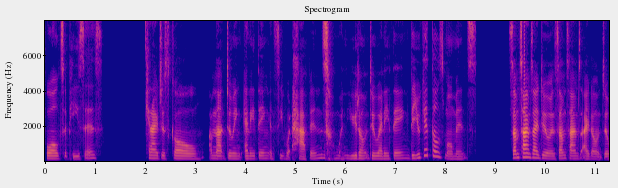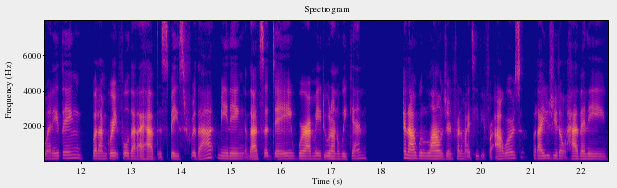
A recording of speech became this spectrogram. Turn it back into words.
fall to pieces? Can I just go, I'm not doing anything and see what happens when you don't do anything? Do you get those moments? Sometimes I do, and sometimes I don't do anything, but I'm grateful that I have the space for that, meaning that's a day where I may do it on a weekend and I will lounge in front of my TV for hours, but I usually don't have any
